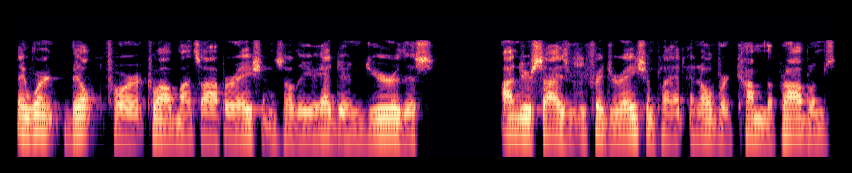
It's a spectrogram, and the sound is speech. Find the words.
They weren't built for 12 months operation, so that you had to endure this undersized refrigeration plant and overcome the problems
